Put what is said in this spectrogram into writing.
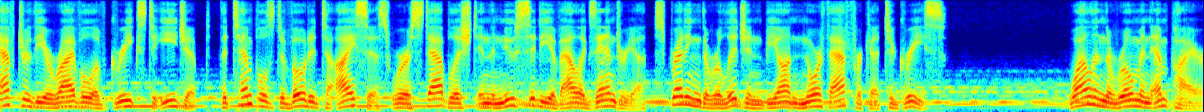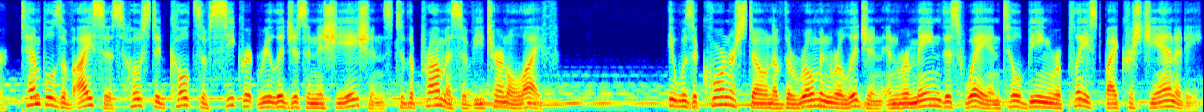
After the arrival of Greeks to Egypt, the temples devoted to Isis were established in the new city of Alexandria, spreading the religion beyond North Africa to Greece. While in the Roman Empire, temples of Isis hosted cults of secret religious initiations to the promise of eternal life. It was a cornerstone of the Roman religion and remained this way until being replaced by Christianity.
